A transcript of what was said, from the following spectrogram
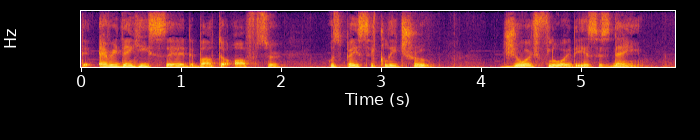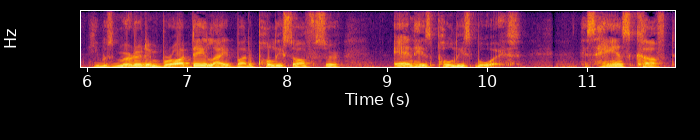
that everything he said about the officer was basically true. George Floyd is his name. He was murdered in broad daylight by the police officer and his police boys. His hands cuffed,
